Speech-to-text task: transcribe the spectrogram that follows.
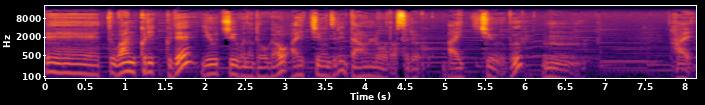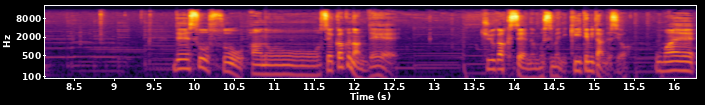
えー、っと、ワンクリックで YouTube の動画を iTunes にダウンロードする iTube？うん。はい。で、そうそう、あのー、せっかくなんで、中学生の娘に聞いてみたんですよ。お前、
